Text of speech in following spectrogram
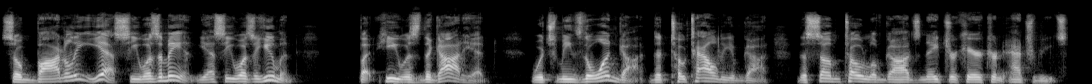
So bodily, yes, he was a man. Yes, he was a human, but he was the Godhead which means the one God, the totality of God, the sum total of God's nature, character, and attributes.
